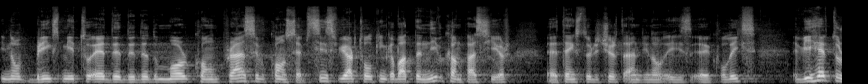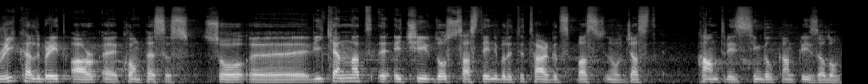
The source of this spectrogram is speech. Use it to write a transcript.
you know brings me to the, the, more comprehensive concept. Since we are talking about the new compass here, thanks to Richard and you know his uh, colleagues, we have to recalibrate our uh, compasses. So uh, we cannot uh, achieve those sustainability targets, but you know just countries, single countries alone.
